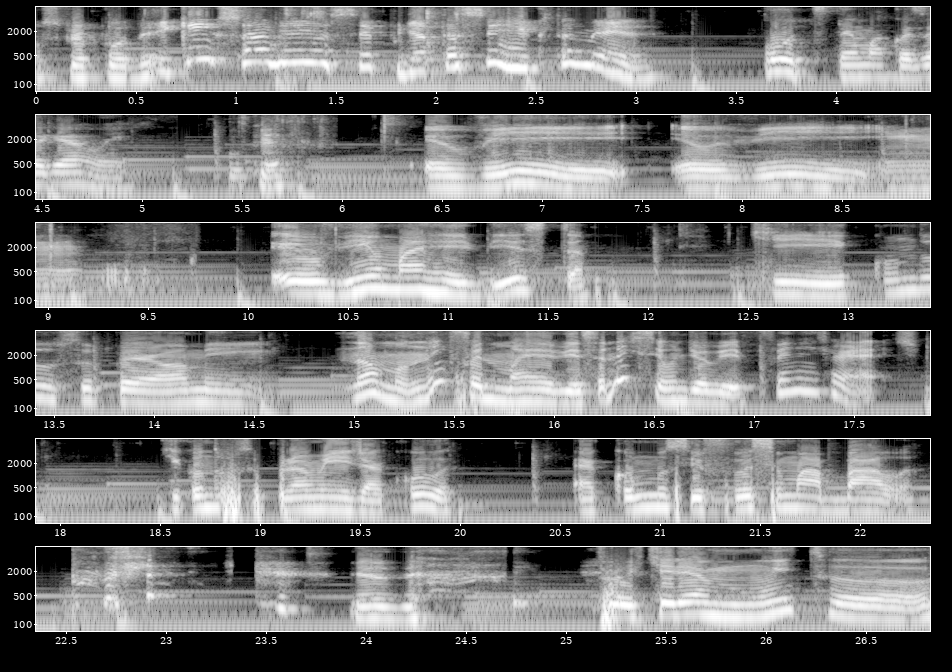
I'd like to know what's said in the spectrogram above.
um superpoder. E quem sabe ia ser, podia até ser rico também. né? Putz, tem uma coisa que é ruim. O quê? Eu vi. Eu vi. Eu vi uma revista que quando o Super-Homem. Não, não, nem foi numa revista, nem sei onde eu vi, foi na internet. Que quando o Super-Homem ejacula, é como se fosse uma bala. Meu Deus. Porque ele é muito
